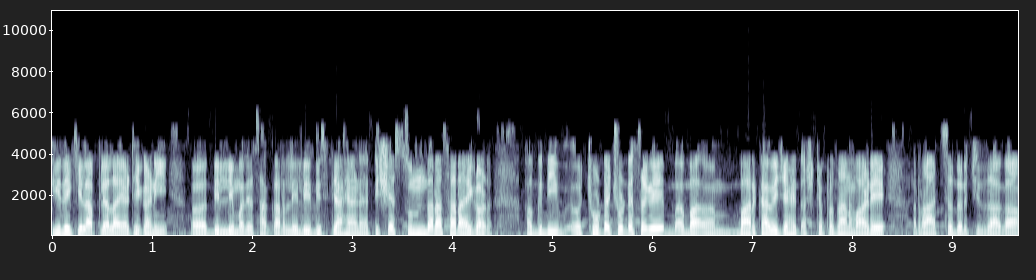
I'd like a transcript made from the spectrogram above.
ती देखील आपल्याला या ठिकाणी अ, दिल्लीमध्ये साकारलेली दिसते आहे आणि अतिशय सुंदर असा रायगड. अगदी अ, छोटे छोटे सगळे ब- बा- बारकावे जे आहेत अष्टप्रधान वाडे राज सदरची जागा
